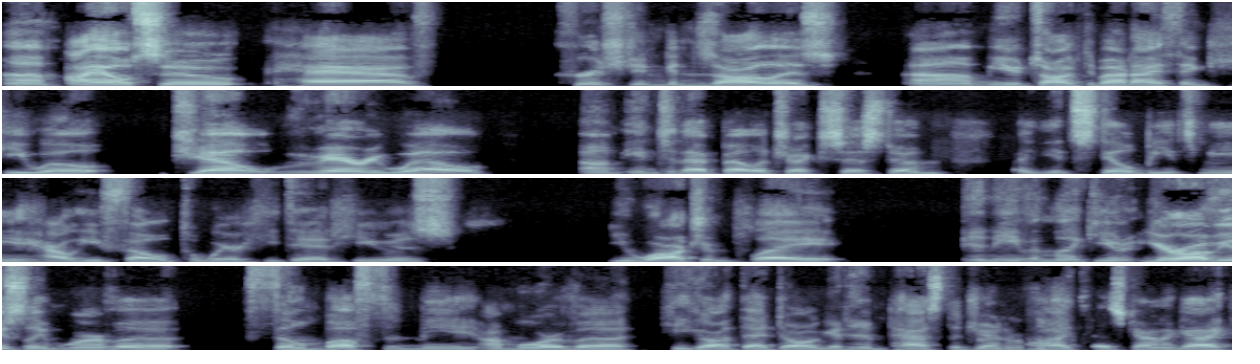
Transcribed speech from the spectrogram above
Um, I also have Christian Gonzalez. Um, you talked about I think he will gel very well um into that Belichick system. It still beats me how he fell to where he did. He was you watch him play and even like you you're obviously more of a film buff than me. I'm more of a he got that dog in him past the general eye test kind of guy.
